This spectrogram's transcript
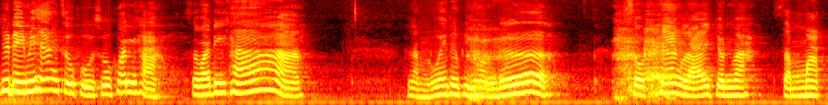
อยู่ดีไม่แห้งสู่ฝูสู่คนค่ะ สวัสดีค่ะ ลำรวยเด้อพี่น้องเด้อสดแห้งหลายจนว่าสมัคร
